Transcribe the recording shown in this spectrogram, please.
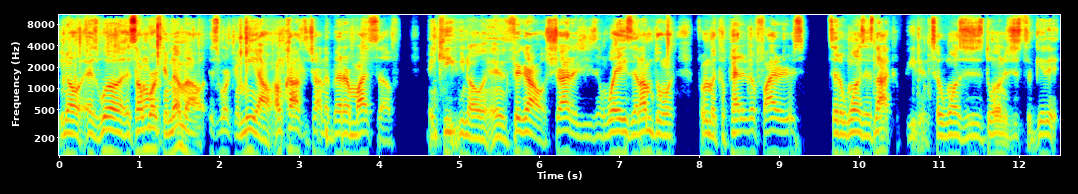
You know, as well as I'm working them out, it's working me out. I'm constantly trying to better myself and keep you know and figure out strategies and ways that I'm doing from the competitive fighters to the ones that's not competing to the ones that's just doing it just to get it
